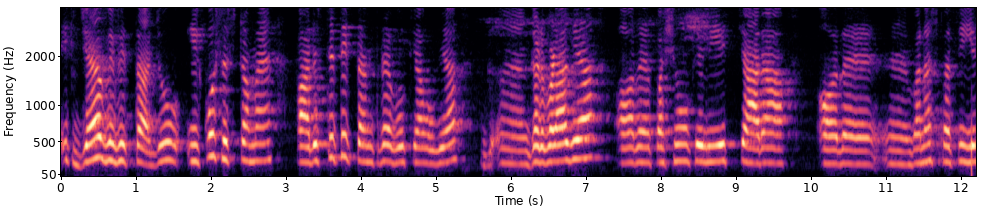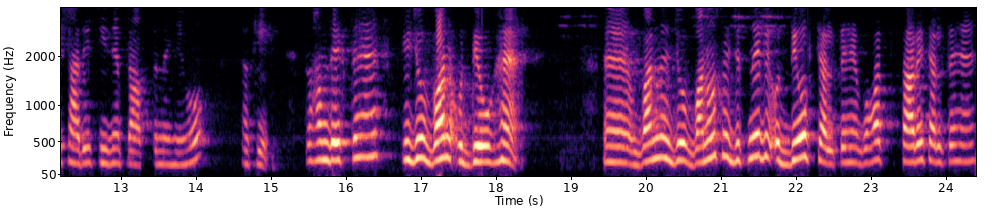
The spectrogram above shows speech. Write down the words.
एक जैव विविधता, जो इकोसिस्टम है पारिस्थितिक तंत्र है, वो क्या हो गया? गड़बड़ा गया और पशुओं के लिए चारा और वनस्पति, ये सारी चीज़ें प्राप्त नहीं हो सकी। तो हम देखते हैं कि जो वन उद्योग हैं वन, जो वनों से जितने भी उद्योग चलते हैं, बहुत सारे चलते हैं।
